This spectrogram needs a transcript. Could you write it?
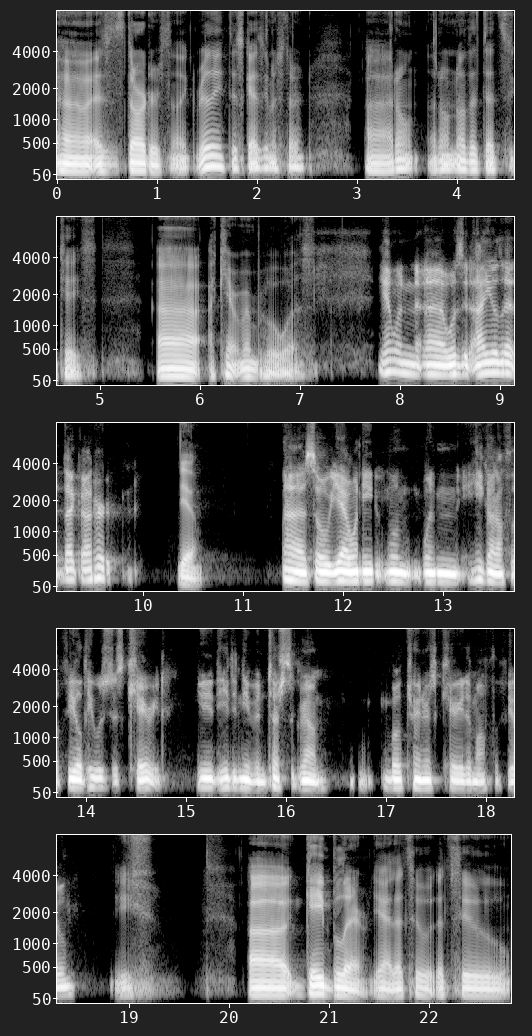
uh, as starters. Like, really, this guy's going to start? Uh, I don't, I don't know that that's the case. Uh, I can't remember who it was. Yeah, when uh, was it Ayo that that got hurt? Yeah. Uh, so yeah, when he when when he got off the field, he was just carried. He he didn't even touch the ground. Both trainers carried him off the field. Eesh. Uh, Gabe Blair. Yeah, that's who. That's who.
